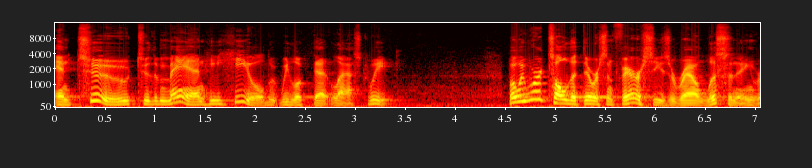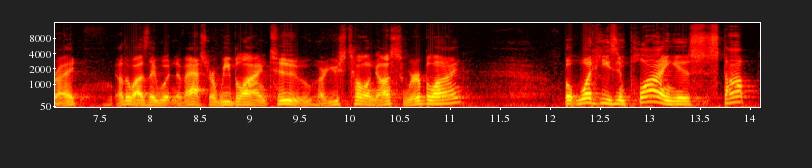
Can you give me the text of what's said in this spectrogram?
and two to the man he healed that we looked at last week. But we were told that there were some Pharisees around listening, right? Otherwise, they wouldn't have asked, Are we blind too? Are you telling us we're blind? But what he's implying is stop.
